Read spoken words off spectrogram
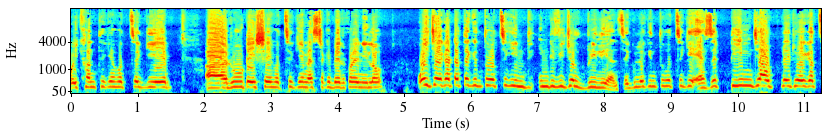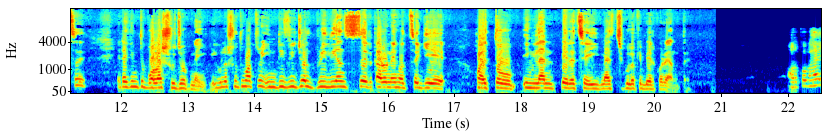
ওইখান থেকে হচ্ছে গিয়ে রুট এসে হচ্ছে গিয়ে ম্যাচটাকে বের করে নিল। ওই জায়গাটাতে কিন্তু হচ্ছে কি ইন্ডিভিজুয়াল ব্রিলিয়ান্স এগুলো কিন্তু হচ্ছে কি অ্যাজ এ টিম যে আউটপ্লেট হয়ে গেছে, এটা কিন্তু বলার সুযোগ নেই। এগুলো শুধুমাত্র ইন্ডিভিজুয়াল ব্রিলিয়ান্সের কারণে হচ্ছে গিয়ে হয়তো ইংল্যান্ড পেরেছে এই ম্যাচগুলোকে বের করে আনতে। অর্ক ভাই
